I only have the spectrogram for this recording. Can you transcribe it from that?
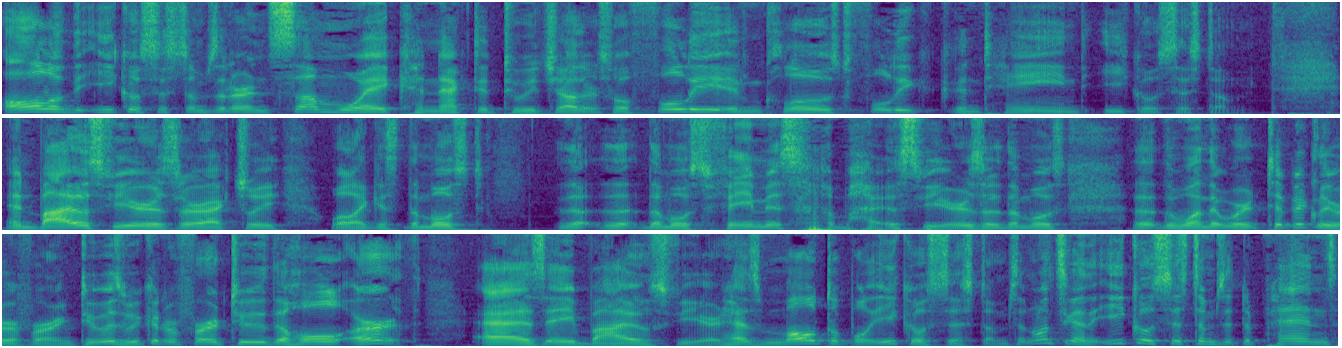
all of the ecosystems that are in some way connected to each other. So a fully enclosed, fully contained ecosystem. And biospheres are actually, well, I guess the most the, the, the, most famous biospheres, or the most the, the one that we're typically referring to, is we could refer to the whole Earth as a biosphere. It has multiple ecosystems, and once again, the ecosystems it depends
